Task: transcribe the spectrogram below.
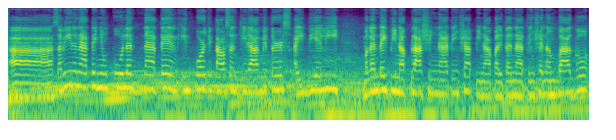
ah sabihin na natin yung coolant natin in 40,000 kilometers, ideally maganda yung pina-flushing natin siya, pinapalitan natin siya ng bago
